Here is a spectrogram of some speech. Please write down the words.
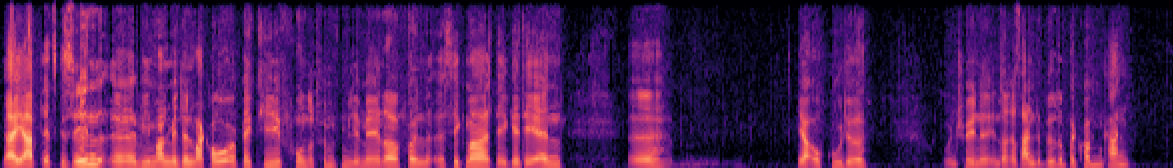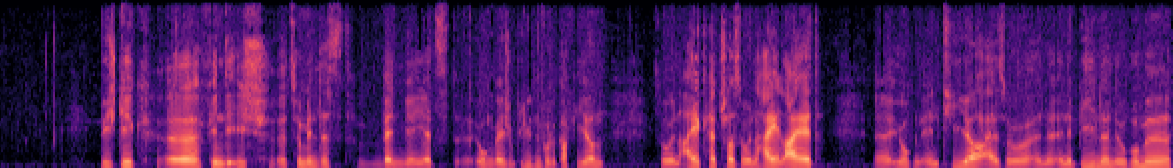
Ja, ihr habt jetzt gesehen, äh, wie man mit dem Makroobjektiv 105 mm von Sigma DGDN äh, ja auch gute und schöne, interessante Bilder bekommen kann. Wichtig äh, finde ich äh, zumindest, wenn wir jetzt irgendwelche Blüten fotografieren, so ein Eyecatcher, so ein Highlight, äh, irgendein Tier, also eine, eine, Biene, eine Hummel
